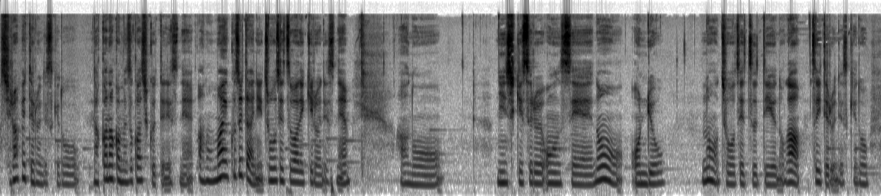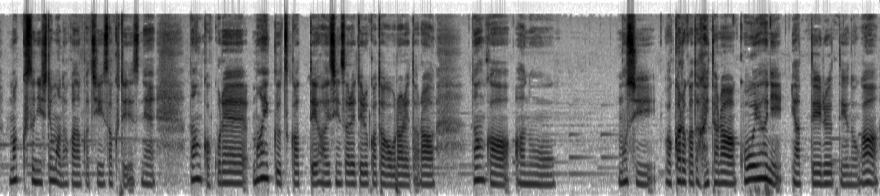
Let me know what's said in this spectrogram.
調べてるんですけどなかなか難しくってですねあのマイク自体に調節はできるんですね。あの認識する音声の音量の調節っていうのがついてるんですけどマックスにしてもなかなか小さくてですねなんかこれマイク使って配信されてる方がおられたらなんかあのもし分かる方がいたらこういうふうにやっているっていうのが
